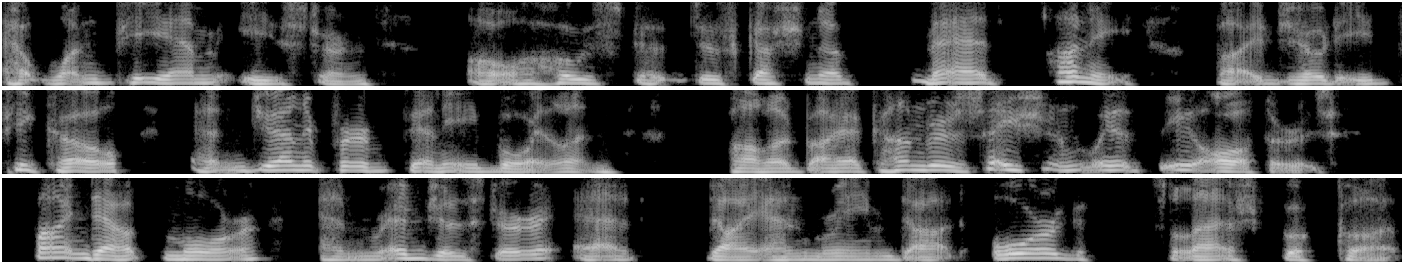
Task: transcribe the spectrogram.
at 1 p.m. Eastern. I'll host a discussion of Mad Honey by Jodi Picoult and Jennifer Finney Boylan, followed by a conversation with the authors. Find out more and register at dianerehm.org slash book club.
